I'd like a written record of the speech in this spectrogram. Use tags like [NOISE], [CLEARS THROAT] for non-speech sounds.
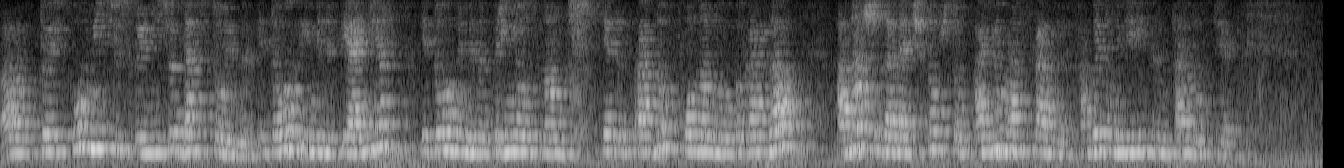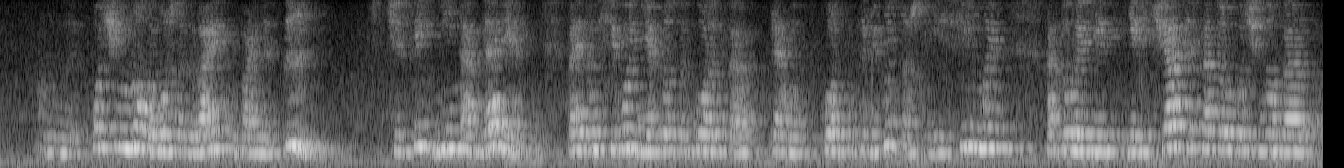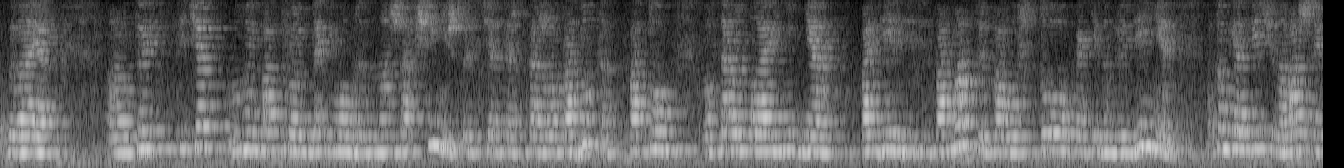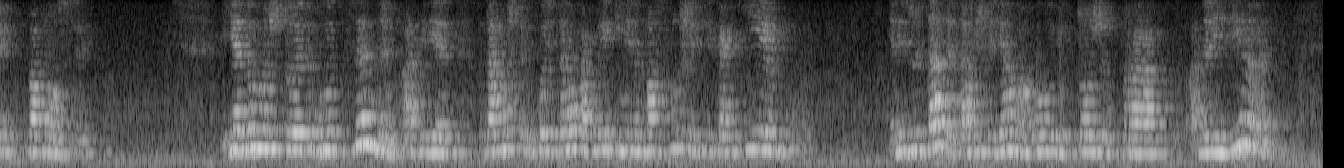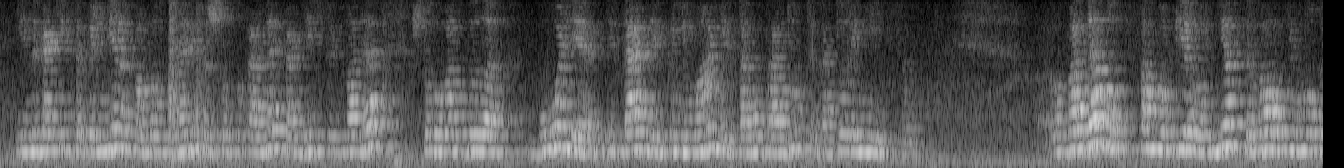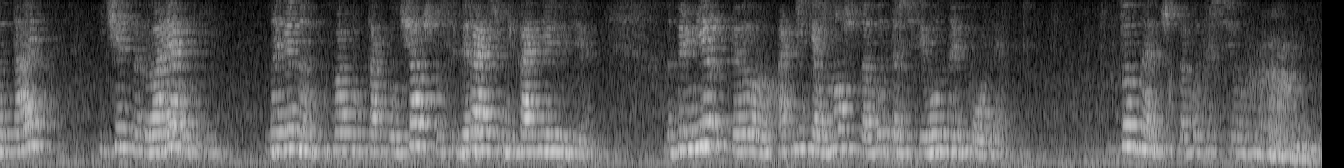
Э, то есть он миссию свою несет достойно. Это он именно пионер, это он именно принес нам этот продукт, он нам его показал. А наша задача в том, чтобы о нем рассказывать, об этом удивительном продукте. Очень много можно говорить, буквально [CLEARS THROAT] часы, дни и так далее. Поэтому сегодня я просто коротко, прямо коротко пробегусь, потому что есть фильмы, которые есть, есть чаты, в которых очень много говорят. А, то есть сейчас мы построим таким образом наше общение, что сейчас я расскажу о продуктах, потом во второй половине дня поделитесь информацией, у кого что, какие наблюдения, потом я отвечу на ваши вопросы. Я думаю, что это будет ценным ответ, потому что после того, как вы именно послушаете, какие результаты, потому что я могу их тоже проанализировать, и на каких-то примерах могу остановиться, чтобы показать, как действует вода, чтобы у вас было более детальное понимание того продукта, который имеется. Вода вот с самого первого дня открывала немного тай, и, честно говоря, вот, наверное, вокруг так получалось, что собирались уникальные люди. Например, э, от них я узнал, что такое торсионное поле. Кто знает, что такое торсионное поле? [CLEARS THROAT]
